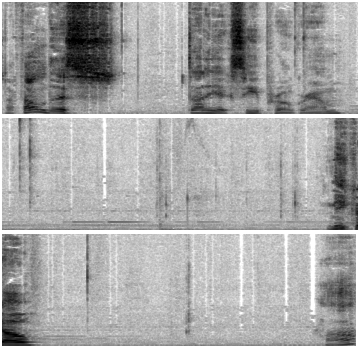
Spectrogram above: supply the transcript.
So I found this .exe program. Niko. Huh?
